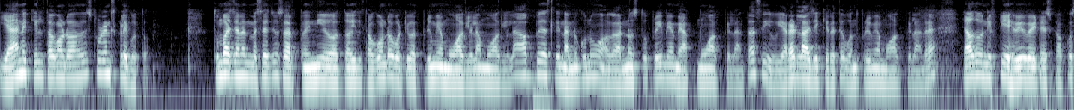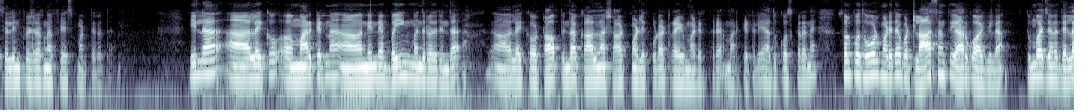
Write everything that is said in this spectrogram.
ಏನಕ್ಕೆ ಇಲ್ಲಿ ತೊಗೊಂಡು ಅನ್ನೋದು ಸ್ಟೂಡೆಂಟ್ಸ್ಗಳಿಗೆ ಗೊತ್ತು. ತುಂಬ ಜನದ ಮೆಸೇಜು ಸರ್ ಇವತ್ತು ಇಲ್ಲಿ ತೊಗೊಂಡು ಬಟ್ ಇವತ್ತು ಪ್ರೀಮಿಯಮ್ ಮೂವ್ ಆಗಲಿಲ್ಲ ಮೂವ್ ಆಗಲಿಲ್ಲ. ಆಬ್ವಿಯಸ್ಲಿ ನನಗೂ ಅನ್ನಿಸ್ತು ಪ್ರೀಮಿಯಮ್ ಯಾಕೆ ಮೂವ್ ಆಗ್ತಿಲ್ಲ ಅಂತ. ಸಿ ಎರಡು ಲಾಜಿಕ್ ಇರುತ್ತೆ, ಒಂದು ಪ್ರೀಮಿಯಮ್ ಮೂವ್ ಆಗ್ತಿಲ್ಲ ಅಂದರೆ ಯಾವುದೋ ನಿಫ್ಟಿ ಹೆವಿ ವೆಯ್ಟೇ ಸ್ಟಾಕು ಸೆಲ್ಲಿಂಗ್ ಪ್ರೆಷರ್ನ ಫೇಸ್ ಮಾಡ್ತಿರುತ್ತೆ. ಇಲ್ಲ ಲೈಕು ಮಾರ್ಕೆಟ್ನ ನಿನ್ನೆ ಬೈಯಿಂಗ್ ಬಂದಿರೋದ್ರಿಂದ ಲೈಕ್ ಟಾಪಿಂದ ಕಾಲ್ನ ಶಾರ್ಟ್ ಮಾಡಲಿಕ್ಕೆ ಕೂಡ ಟ್ರೈ ಮಾಡಿರ್ತಾರೆ ಮಾರ್ಕೆಟಲ್ಲಿ ಅದಕ್ಕೋಸ್ಕರನೇ ಸ್ವಲ್ಪ ಹೋಲ್ಡ್ ಮಾಡಿದೆ ಬಟ್ ಲಾಸ್ ಅಂತೂ ಯಾರಿಗೂ ಆಗಿಲ್ಲ. ತುಂಬ ಜನದೆಲ್ಲ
